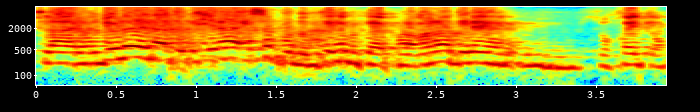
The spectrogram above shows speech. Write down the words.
Claro, yo lo de la tobillera, eso por lo entiendo, porque por lo menos tiene sujeto,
